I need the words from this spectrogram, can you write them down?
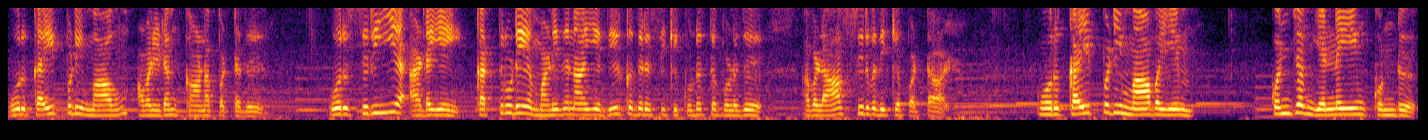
ஒரு கைப்பிடி மாவும் அவளிடம் காணப்பட்டது. ஒரு சிறிய அடையை கத்தருடைய மனிதனாகிய தீர்க்கதரிசிக்கு கொடுத்த பொழுது அவள் ஆசீர்வதிக்கப்பட்டாள். ஒரு கைப்பிடி மாவையும் கொஞ்சம் எண்ணெயையும் கொண்டு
